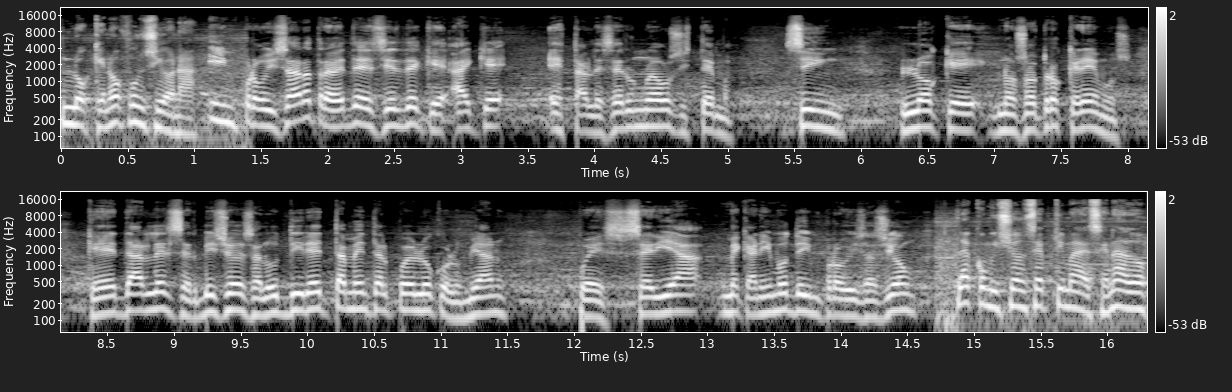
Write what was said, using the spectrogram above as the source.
lo que no funciona. Improvisar a través de decir de que hay que establecer un nuevo sistema sin lo que nosotros queremos, que es darle el servicio de salud directamente al pueblo colombiano pues sería mecanismos de improvisación. La Comisión Séptima de Senado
